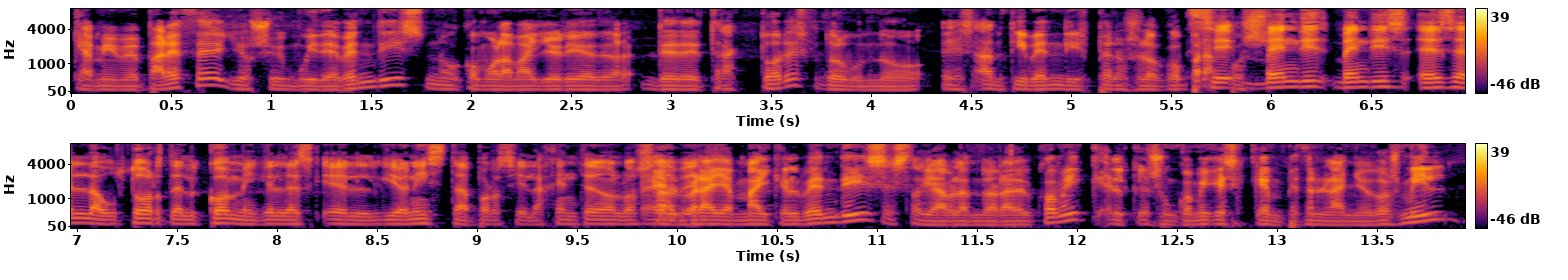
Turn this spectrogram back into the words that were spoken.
que a mí me parece. Yo soy muy de Bendis, no como la mayoría de, de detractores, que todo el mundo es anti-Bendis, pero se lo compra. Sí, pues, Bendis, Bendis es el autor del cómic, el, el guionista, por si la gente no lo el sabe. Brian Michael Bendis, estoy hablando ahora del cómic, el que es un cómic que- que empezó en el año 2000.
